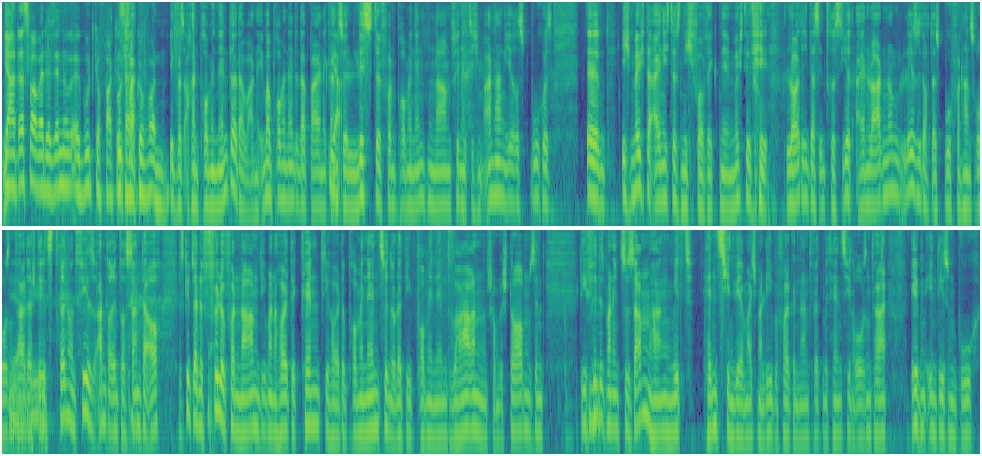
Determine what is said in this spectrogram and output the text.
Ja, das war bei der Sendung äh, gut gefragt, gut deshalb gewonnen. Etwas auch ein Prominenter, da waren immer Prominente dabei, eine ganze ja. Liste von prominenten Namen findet sich im Anhang Ihres Buches. Ähm, ich möchte eigentlich das nicht vorwegnehmen, möchte die Leute, die das interessiert, einladen und lesen Sie doch das Buch von Hans Rosenthal, ja, da steht es drin und vieles andere Interessante auch. Es gibt eine Fülle von Namen, die man heute kennt, die heute prominent sind oder die prominent waren und schon gestorben sind. Die mhm. findet man im Zusammenhang mit Hänschen, wie er manchmal liebevoll genannt wird, mit Hänschen Rosenthal, eben in diesem Buch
